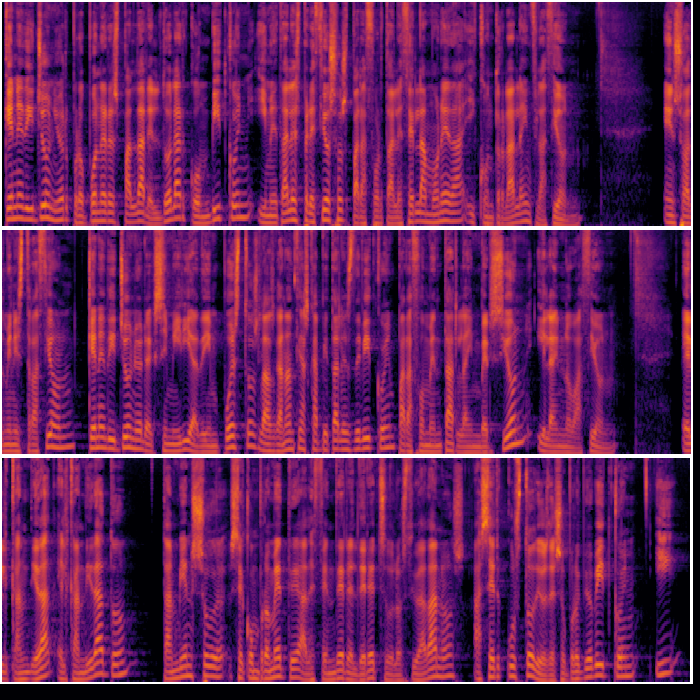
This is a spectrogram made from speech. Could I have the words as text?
Kennedy Jr. propone respaldar el dólar con Bitcoin y metales preciosos para fortalecer la moneda y controlar la inflación. En su administración, Kennedy Jr. eximiría de impuestos las ganancias capitales de Bitcoin para fomentar la inversión y la innovación. El, el candidato también se compromete a defender el derecho de los ciudadanos a ser custodios de su propio Bitcoin y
